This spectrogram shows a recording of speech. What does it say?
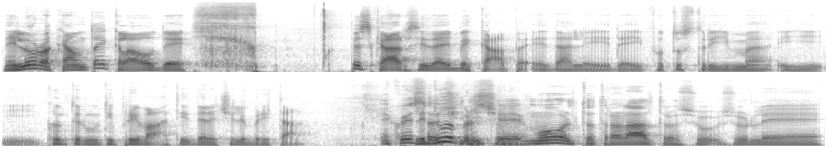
nei loro account iCloud e pescarsi dai backup e dalle, dai photostream i, i contenuti privati delle celebrità. E questo ci persone... dice molto, tra l'altro, su, sulle,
